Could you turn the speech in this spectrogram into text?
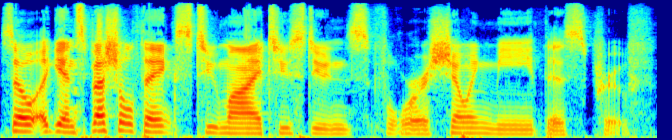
So again, special thanks to my two students for showing me this proof.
